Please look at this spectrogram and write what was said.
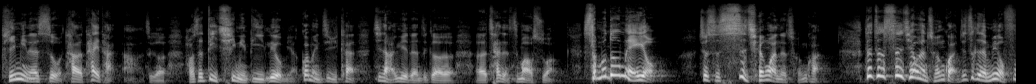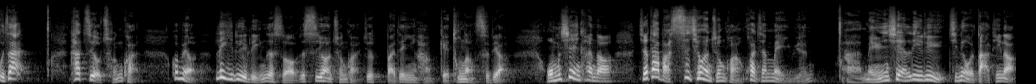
提名的是他的太太啊，这个好像第七名、第六名啊。关美自己看金查月的这个呃财产申报书啊，什么都没有，就是四千万的存款。但这个四千万存款，就这个人没有负债，他只有存款。关没有利率零的时候，这四千万存款就摆在银行给通胀吃掉。我们现在看到，只要他把四千万存款换成美元。啊，美元现利率，今天我打听了，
